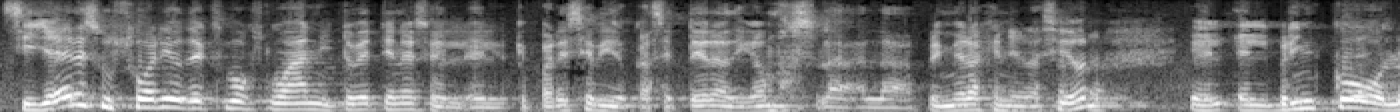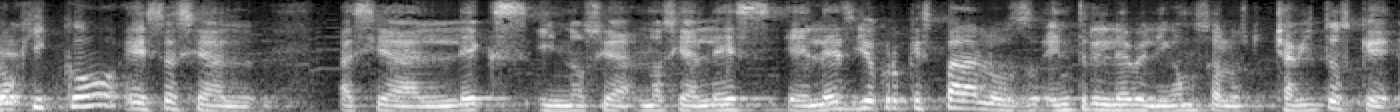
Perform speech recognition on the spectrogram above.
si ya eres usuario de Xbox One y todavía tienes el, el que parece videocasetera, digamos, la, la primera generación, el, el brinco lógico es hacia el hacia el ex y no sea no hacia el S. El S yo creo que es para los entry level, digamos, a los chavitos que,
